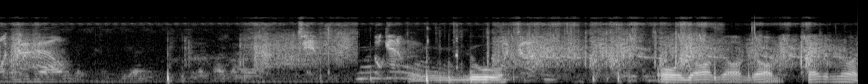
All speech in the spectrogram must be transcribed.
What the hell แน่นอนดู โอ้ยอมยอมยอมแพ้จำนวน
